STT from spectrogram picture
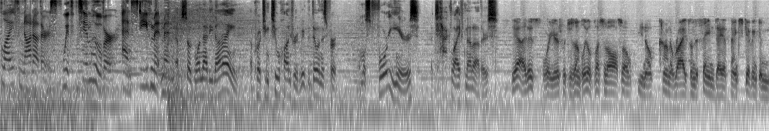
Attack Life, Not Others with Tim Hoover and Steve Mittman. Episode 199, approaching 200. We've been doing this for almost four years. Attack Life, Not Others. Yeah, it is four years, which is unbelievable. Plus, it also, you know, kind of rides on the same day of Thanksgiving. And,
